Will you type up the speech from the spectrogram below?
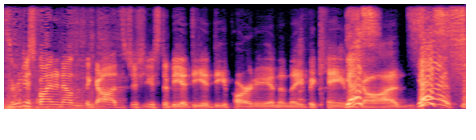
So we're just finding out that the gods just used to be a D&D party and then they became Yes! gods. Yes!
